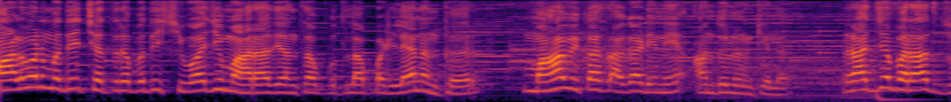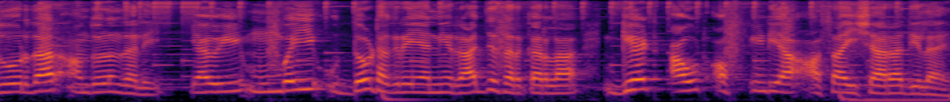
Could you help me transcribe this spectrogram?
मालवणमध्ये छत्रपती शिवाजी महाराज यांचा पुतळा पडल्यानंतर महाविकास आघाडीने आंदोलन केलं. राज्यभरात जोरदार आंदोलन झाले. यावेळी मुंबई उद्धव ठाकरे यांनी राज्य सरकारला गेट आउट ऑफ इंडिया असा इशारा दिला आहे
